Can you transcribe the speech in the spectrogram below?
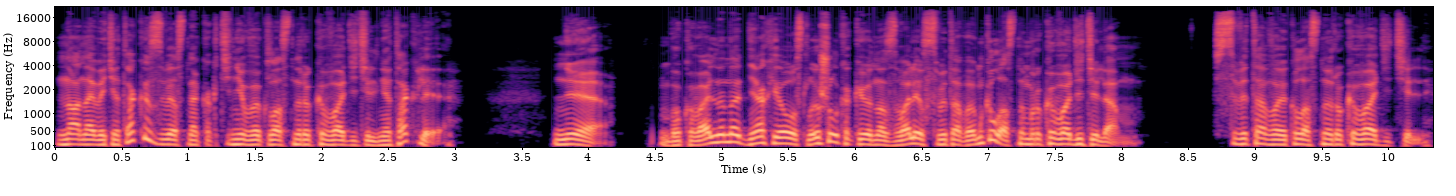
Но она ведь и так известна как теневой классный руководитель, не так ли? Не. Буквально на днях я услышал, как ее назвали световым классным руководителем. Световой классный руководитель.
